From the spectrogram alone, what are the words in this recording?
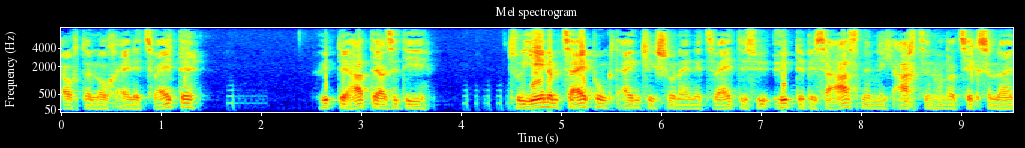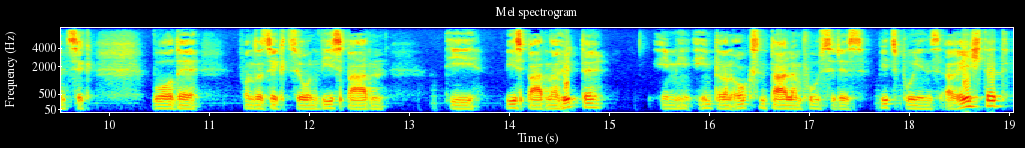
auch dann noch eine zweite Hütte hatte, also die zu jenem Zeitpunkt eigentlich schon eine zweite Hütte besaß, nämlich 1896 wurde von der Sektion Wiesbaden die Wiesbadener Hütte im hinteren Ochsental am Fuße des Witzbuins errichtet,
